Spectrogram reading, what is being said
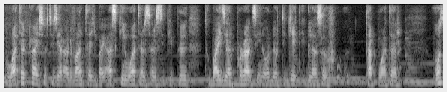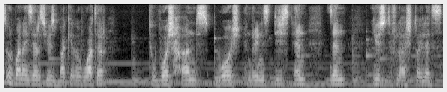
water crisis to their advantage by asking water thirsty people to buy their products in order to get a glass of tap water. Most urbanizers use bucket of water to wash hands, wash and rinse dishes, and then use to flush toilets.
